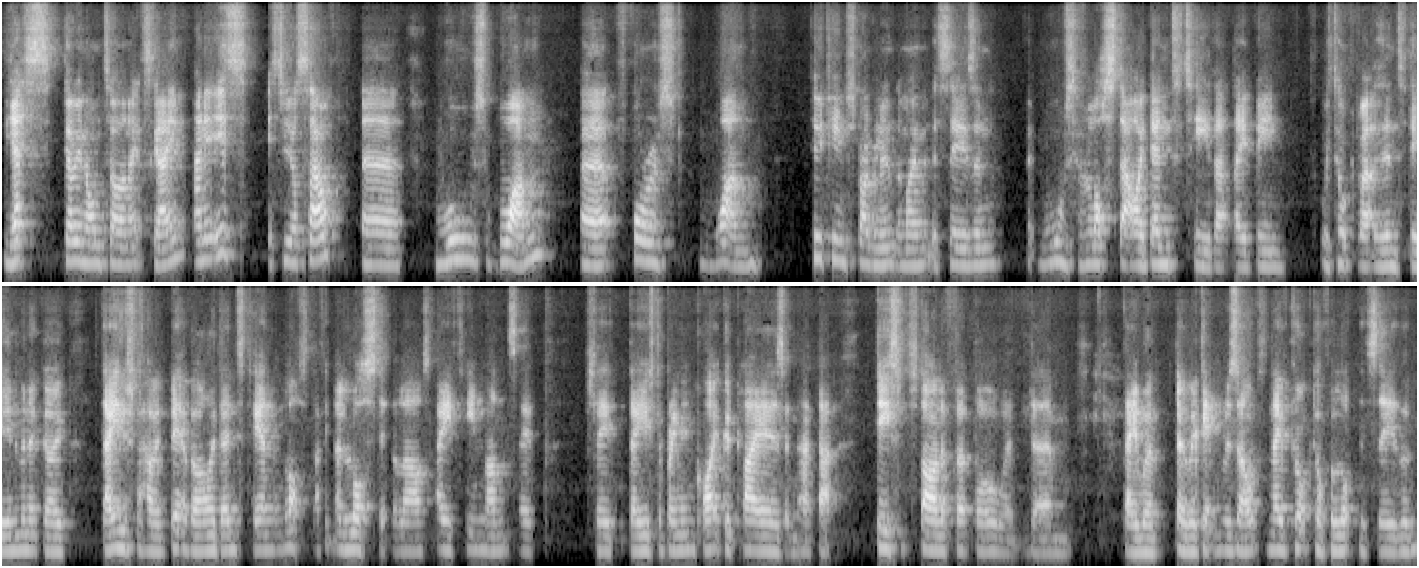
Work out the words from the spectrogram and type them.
yes, going on to our next game, and it is it's yourself. Uh, Wolves one, uh, Forest one. Two teams struggling at the moment this season. Wolves have lost that identity that they've been. We talked about identity in a minute ago. They used to have a bit of an identity and lost. I think they lost it the last eighteen months. They they, they used to bring in quite good players and had that decent style of football, and um, they were they were getting results. And they've dropped off a lot this season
